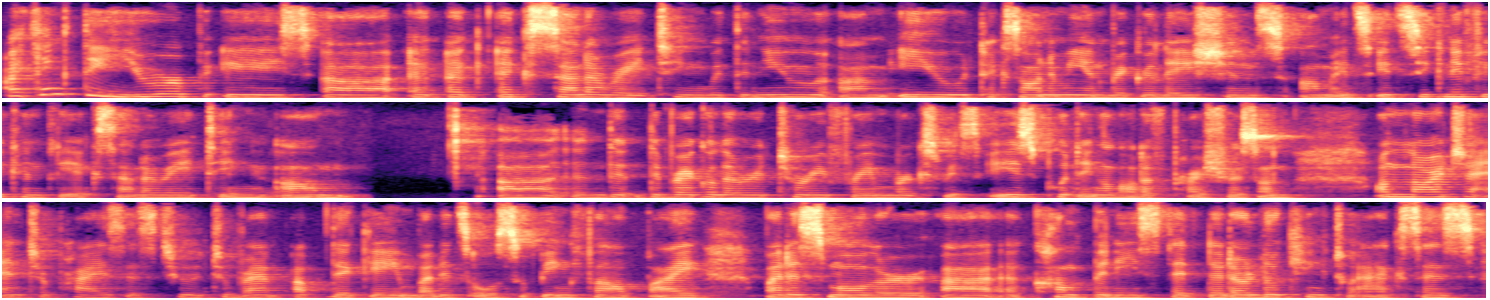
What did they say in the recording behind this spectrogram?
I think the Europe is uh, a- accelerating with the new um, EU taxonomy and regulations. Um, it's it's significantly accelerating. Um, uh, the, the, regulatory frameworks, which is putting a lot of pressures on on larger enterprises to to ramp up their game, but it's also being felt by by the smaller uh, companies that, that are looking to access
